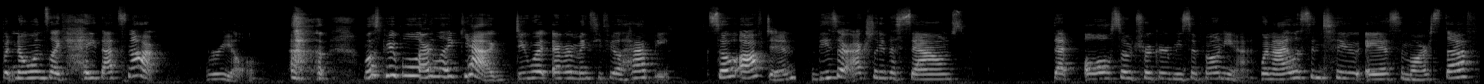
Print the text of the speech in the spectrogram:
But no one's like, hey, that's not real. Most people are like, yeah, do whatever makes you feel happy. So often, these are actually the sounds that also trigger misophonia. When I listen to ASMR stuff,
